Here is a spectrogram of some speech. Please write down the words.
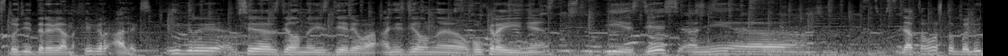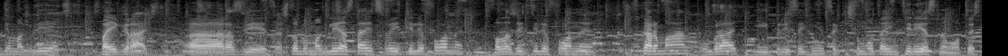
студии деревянных игр Алекс. Игры все сделаны из дерева, они сделаны в Украине. И здесь они э, для того, чтобы люди могли поиграть, э, развеяться, чтобы могли оставить свои телефоны, положить телефоны в карман, убрать и присоединиться к чему-то интересному. То есть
